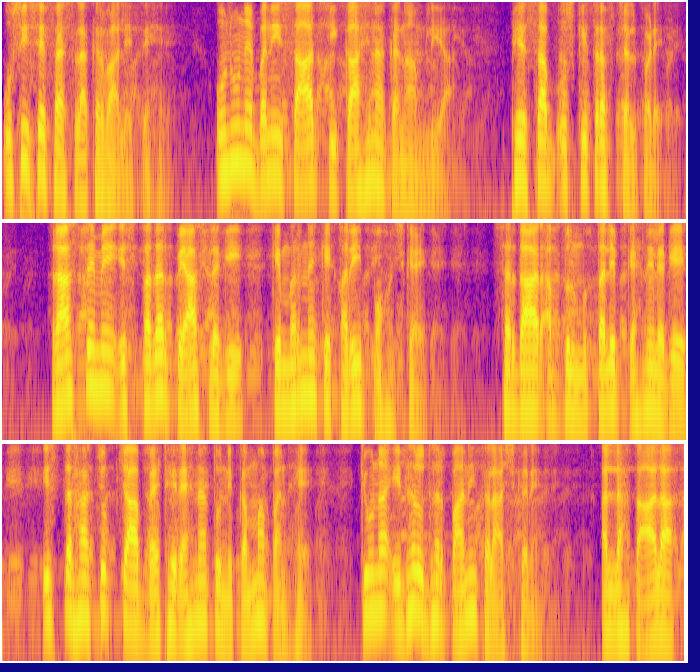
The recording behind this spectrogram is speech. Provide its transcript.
اسی سے فیصلہ کروا لیتے ہیں۔ انہوں نے بنی سعد کی کاہنا کا نام لیا۔ پھر سب اس کی طرف چل پڑے۔ راستے میں اس قدر پیاس لگی کہ مرنے کے قریب پہنچ گئے۔ سردار عبد المطلب کہنے لگے، اس طرح چپ چاپ بیٹھے رہنا تو نکما پن ہے۔ کیوں نہ ادھر ادھر پانی تلاش کریں۔ اللہ تعالی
